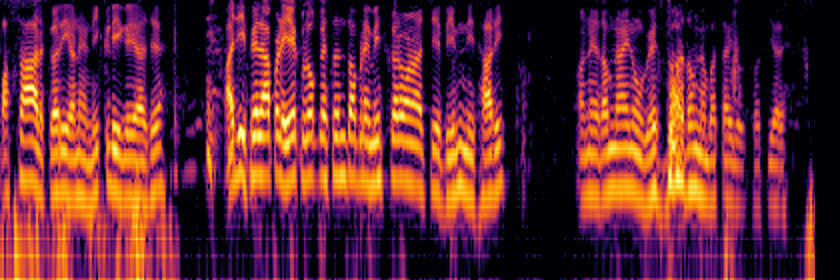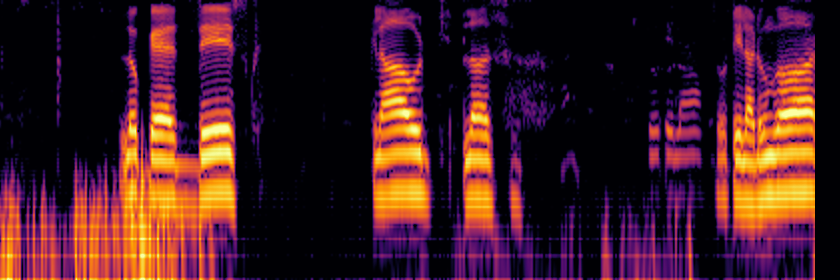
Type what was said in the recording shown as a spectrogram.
પસાર કરી અને નીકળી ગયા છે. હજી પહેલાં આપણે એક લોકેશન તો આપણે મિસ કરવાના છીએ ભીમની થારી. અને તમને એનું વેધર તમને બતાવી દઉં છું અત્યારે. Look at this cloud plus Chotila. Chotila ડુંગર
